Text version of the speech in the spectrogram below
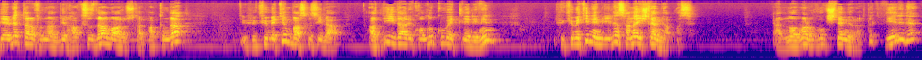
devlet tarafından bir haksızlığa maruz kalıp hakkında hükümetin baskısıyla adli idari kolluk kuvvetlerinin hükümetin emriyle sana işlem yapması. Yani normal hukuk işlemiyor artık. Diğeri de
